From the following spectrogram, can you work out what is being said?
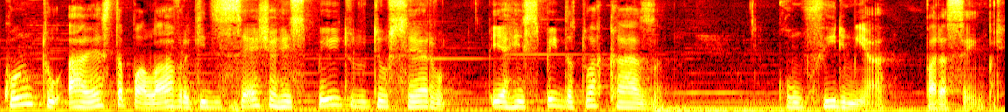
quanto a esta palavra que disseste a respeito do teu servo e a respeito da tua casa, confirme-a para sempre.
